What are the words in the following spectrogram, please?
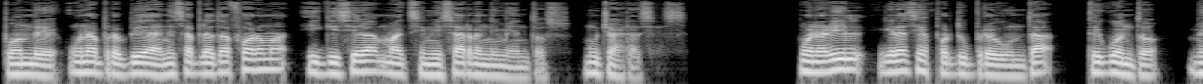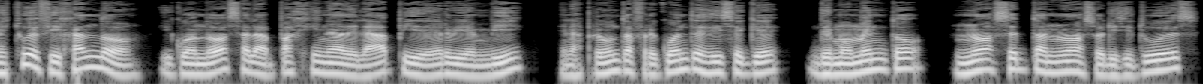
pondré una propiedad en esa plataforma y quisiera maximizar rendimientos. Muchas gracias. Bueno, Ariel, gracias por tu pregunta. Te cuento, me estuve fijando y cuando vas a la página de la API de Airbnb, en las preguntas frecuentes dice que de momento no aceptan nuevas solicitudes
